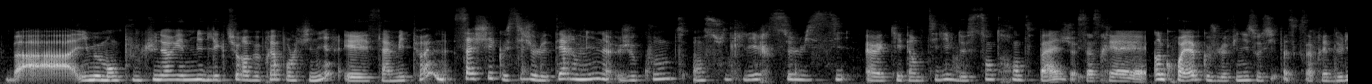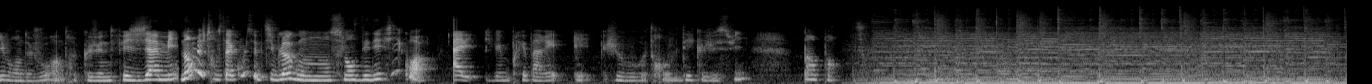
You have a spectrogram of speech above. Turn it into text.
bah il me manque plus qu'une heure et demie de lecture à peu près pour le finir et ça m'étonne. Sachez que si je le termine, je compte ensuite lire celui-ci euh, qui est un petit livre de 130 pages. Ça serait incroyable que je le finisse aussi parce que ça ferait deux livres en deux jours, un truc que je ne fais jamais. Non mais je trouve ça cool ce petit vlog, on se lance des défis quoi. Allez, je vais me préparer et je vous retrouve dès que je suis pimpante.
